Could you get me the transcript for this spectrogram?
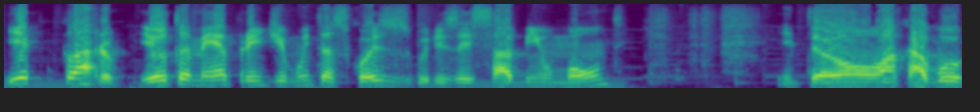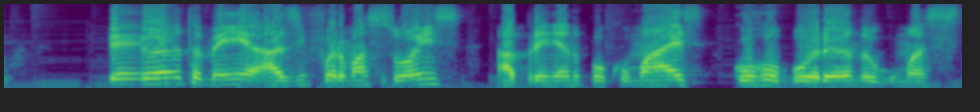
E é claro, eu também aprendi muitas coisas, os guris aí sabem um monte. Então acabo pegando também as informações, aprendendo um pouco mais, corroborando algumas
